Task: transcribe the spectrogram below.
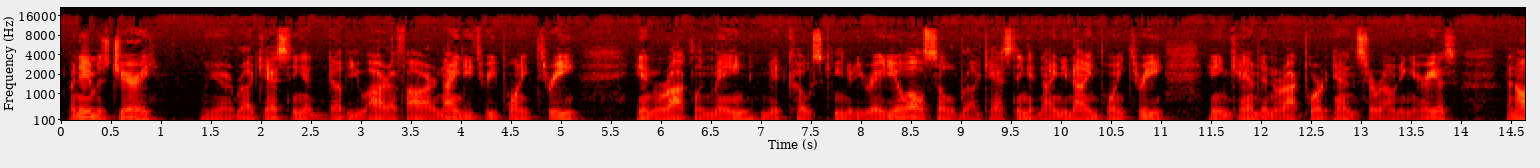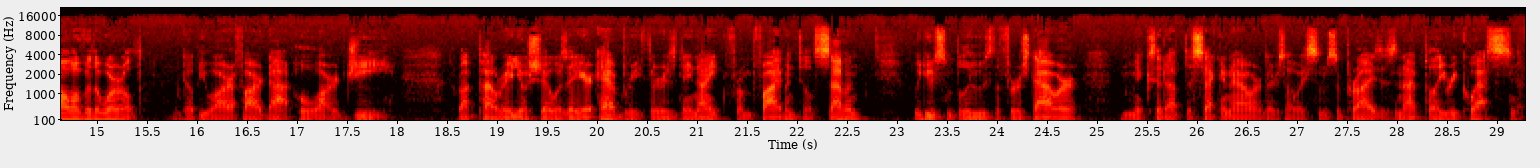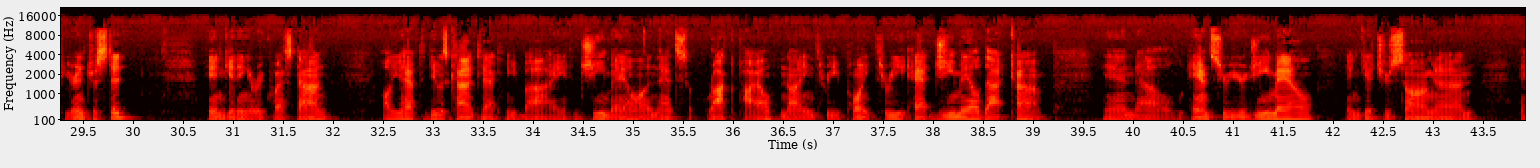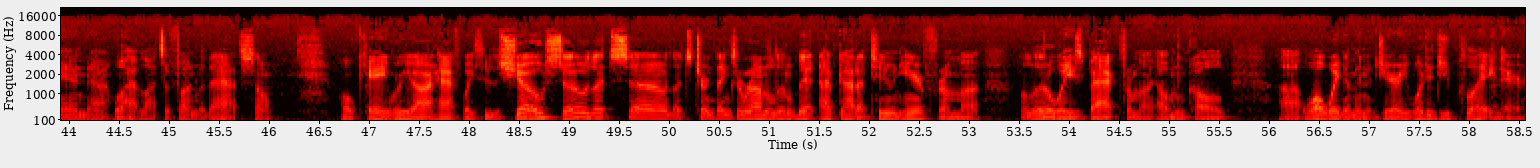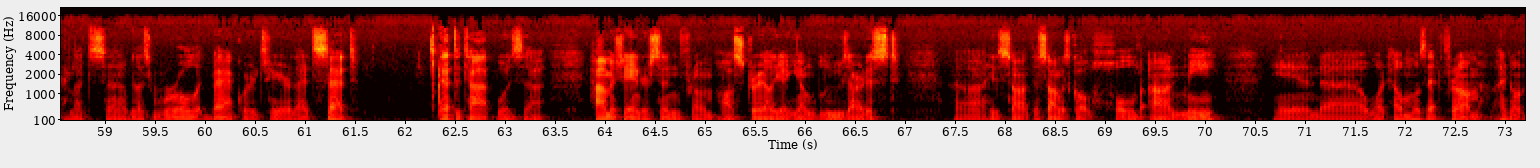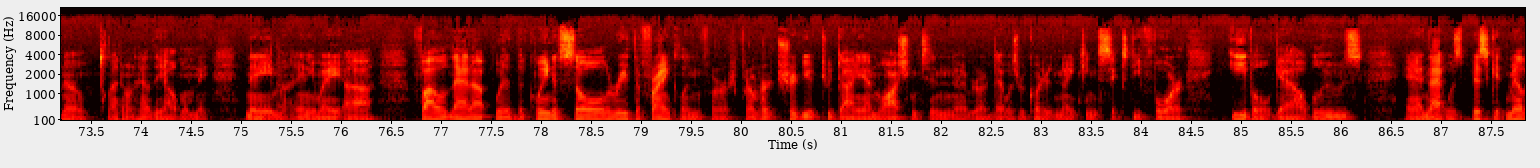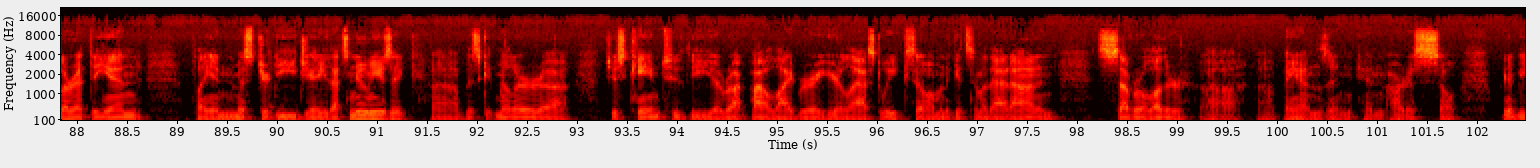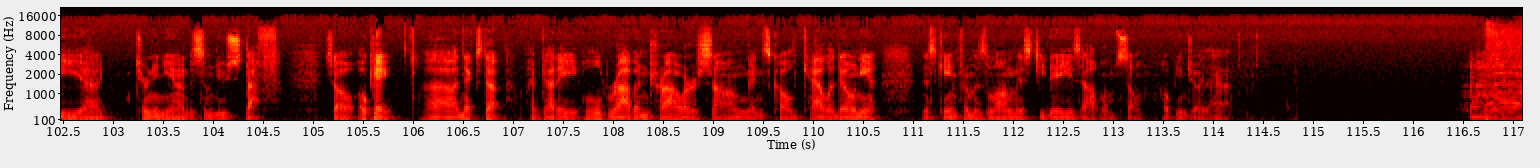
My name is Jerry. We are broadcasting at WRFR 93.3 in Rockland, Maine, Midcoast Community Radio, also broadcasting at 99.3 in Camden, Rockport, and surrounding areas, and all over the world WRFR.org. Rockpile Radio Show is aired every Thursday night from 5 until 7. We do some blues the first hour, mix it up the second hour. There's always some surprises, and I play requests. If you're interested in getting a request on, all you have to do is contact me by Gmail, and that's rockpile93.3 at gmail.com. And I'll answer your Gmail and get your song on, and uh, we'll have lots of fun with that. So, okay, we are halfway through the show, so let's uh, let's turn things around a little bit. I've got a tune here from uh, a little ways back from an album called. Well, wait a minute, Jerry. What did you play there? Let's let's roll it backwards here. That set at the top was Hamish Anderson from Australia, young blues artist. His song, the song is called "Hold on Me," and uh, what album was that from? I don't know. I don't have the album na- name. Anyway, uh, followed that up with the Queen of Soul, Aretha Franklin, for from her tribute to Dinah Washington uh, that was recorded in 1964, "Evil Gal Blues," and that was Biscuit Miller at the end playing Mr. DJ. That's new music. Uh, Biscuit Miller uh, just came to the Rockpile Library here last week, so I'm going to get some of that on and several other uh, uh, bands and, and artists. So we're going to be uh, turning you on to some new stuff. So, okay, next up, I've got a old Robin Trower song, and it's called Caledonia. This came from his Long Misty Days album, so hope you enjoy that.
